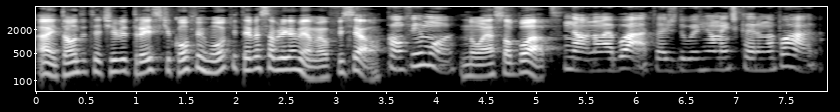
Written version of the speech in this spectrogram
Ah, então o detetive Trace te confirmou que teve essa briga mesmo, é oficial. Confirmou. Não é só boato. Não, não é boato. As duas realmente caíram na porrada.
